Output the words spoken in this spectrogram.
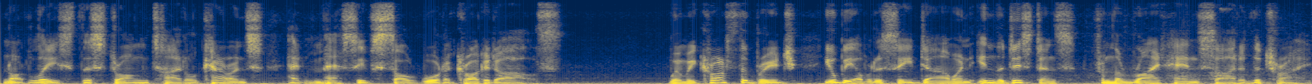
not least the strong tidal currents and massive saltwater crocodiles. When we cross the bridge, you'll be able to see Darwin in the distance from the right hand side of the train.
